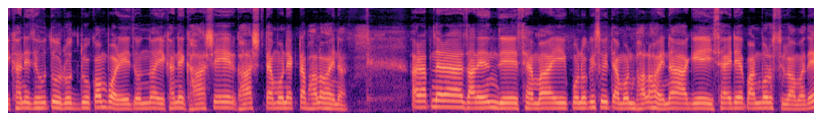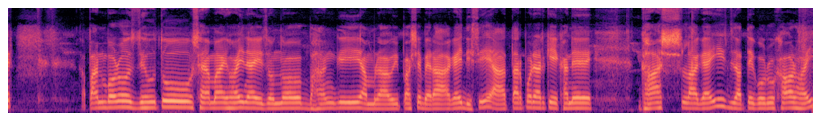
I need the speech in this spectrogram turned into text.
এখানে যেহেতু রৌদ্র কম পড়ে এই জন্য এখানে ঘাসের, ঘাস তেমন একটা ভালো হয় না। আর আপনারা জানেন যে শ্যামাই কোনো কিছুই তেমন ভালো হয় না। আগে এই সাইডে পানবরস ছিল আমাদের। পানবরস যেহেতু শ্যামাই হয় না এই জন্য ভাঙ্গি আমরা ওই পাশে বেড়া আগাই দিছি। আর তারপরে আর কি এখানে ঘাস লাগাই যাতে গরু খাওয়ার হয়।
